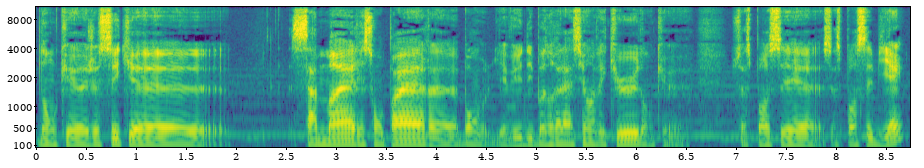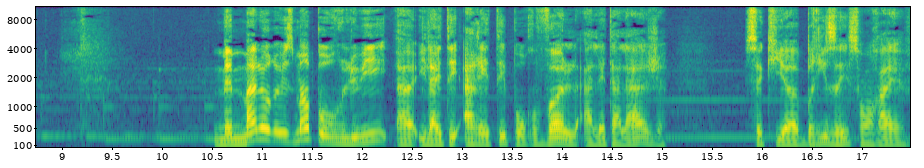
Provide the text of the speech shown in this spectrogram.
Donc euh, je sais que sa mère et son père, euh, bon, il y avait eu des bonnes relations avec eux, donc ça se passait, ça se passait bien. Mais malheureusement pour lui, euh, il a été arrêté pour vol à l'étalage, ce qui a brisé son rêve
